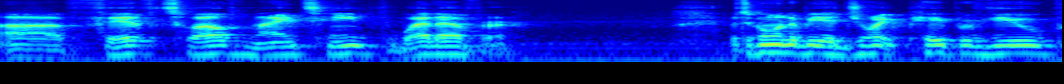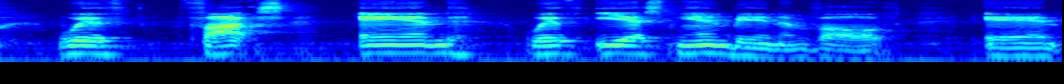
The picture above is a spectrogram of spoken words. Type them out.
uh, 5th, 12th, 19th, whatever. It's going to be a joint pay per view with Fox and with ESPN being involved. And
